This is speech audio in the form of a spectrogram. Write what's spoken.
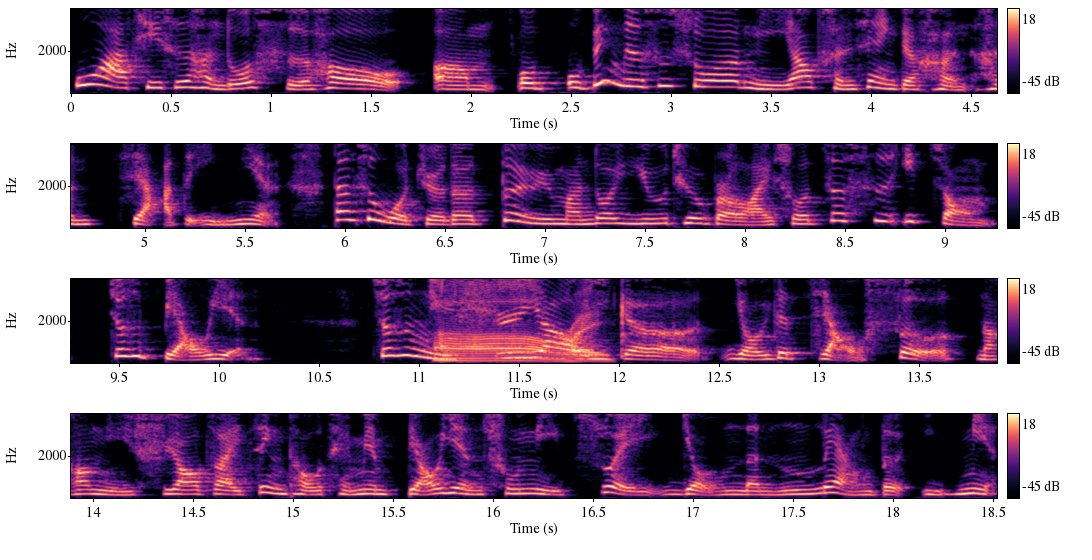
哇，其实很多时候，嗯，我我并不是说你要呈现一个很很假的一面，但是我觉得对于蛮多 YouTuber 来说，这是一种就是表演，就是你需要一个、uh. 有一个角色，然后你需要在镜头前面表演出你最有能量的一面。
